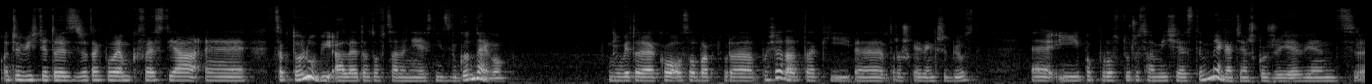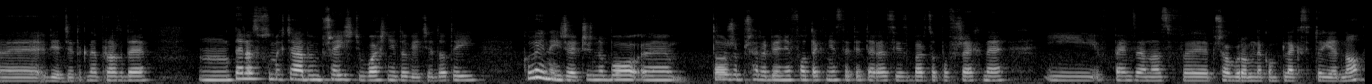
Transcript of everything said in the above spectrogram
oczywiście to jest, że tak powiem, kwestia, e, co kto lubi, ale to, to wcale nie jest nic wygodnego. Mówię to jako osoba, która posiada taki e, troszkę większy biust e, i po prostu czasami się z tym mega ciężko żyje, więc e, wiecie, tak naprawdę mm, teraz w sumie chciałabym przejść właśnie do, wiecie, do tej kolejnej rzeczy, no bo to, że przerabianie fotek niestety teraz jest bardzo powszechne i wpędza nas w przeogromne kompleksy, to jedno,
